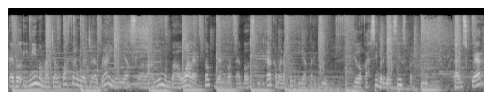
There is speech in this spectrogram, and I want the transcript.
Label ini memajang poster wajah Brian yang selalu membawa laptop dan portable speaker ke mana pun ia pergi, di lokasi bergengsi seperti Times Square,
